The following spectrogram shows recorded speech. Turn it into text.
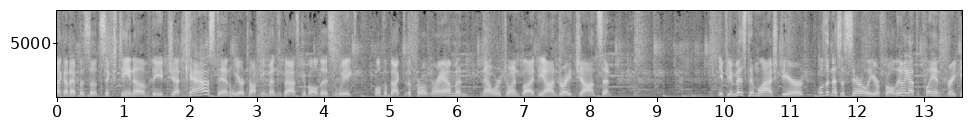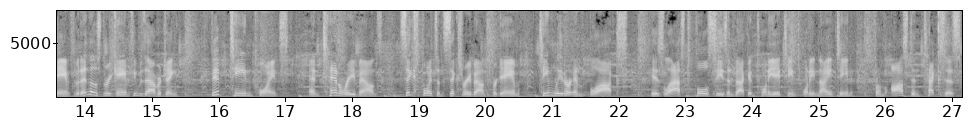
Back on episode 16 of the JetCast, and we are talking men's basketball this week. Welcome back to the program, and now we're joined by DeAndre Johnson. If you missed him last year, it wasn't necessarily your fault. He only got to play in three games, but in those three games, he was averaging 15 points and 10 rebounds, six points and six rebounds per game, team leader in blocks his last full season back in 2018 2019 from Austin, Texas.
